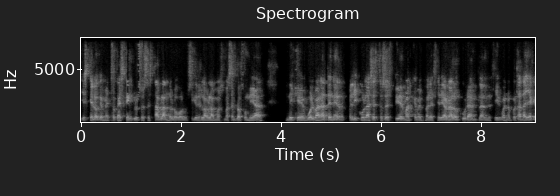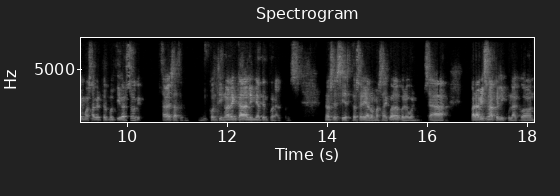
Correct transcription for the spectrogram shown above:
Y es que lo que me choca es que incluso se está hablando, luego si quieres lo hablamos más en profundidad, de que vuelvan a tener películas estos Spider-Man que me parecería una locura, en plan decir, bueno, pues ahora ya que hemos abierto el multiverso, ¿sabes? continuar en cada línea temporal. Pues no sé si esto sería lo más adecuado, pero bueno, o sea, para mí es una película con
